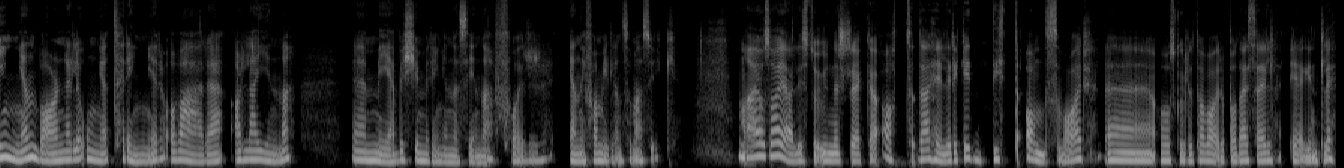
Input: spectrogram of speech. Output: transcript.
ingen barn eller unge trenger å være aleine eh, med bekymringene sine for en i familien som er syk. Nei, og så har jeg lyst til å understreke at det er heller ikke ditt ansvar eh, å skulle ta vare på deg selv, egentlig.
